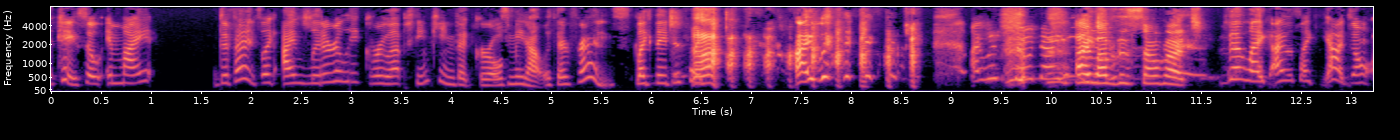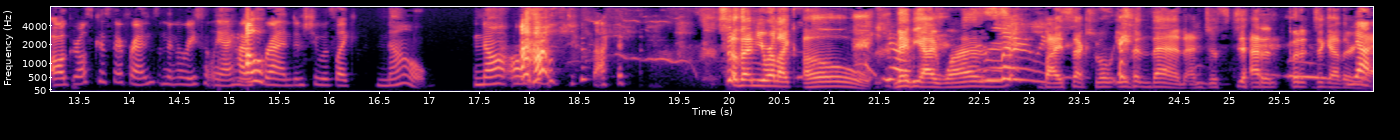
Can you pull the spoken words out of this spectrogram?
okay. So in my defense, like I literally grew up thinking that girls made out with their friends. Like they just like I was. I was so naive. i love this so much that like I was like, yeah, don't all girls kiss their friends? And then recently I had Oh. a friend and she was like, no, not all girls do that. so then you were like oh Yeah. maybe i was Literally. Bisexual even then and just hadn't put it together yeah yet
